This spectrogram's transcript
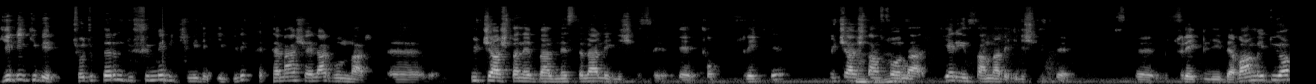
gibi gibi çocukların düşünme biçimiyle ilgili temel şeyler bunlar. E, 3 yaştan evvel nesnelerle ilişkisi e, çok sürekli. 3 yaştan sonra diğer insanlarla ilişkisi e, sürekliliği devam ediyor.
